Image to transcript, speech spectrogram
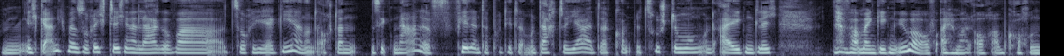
ähm, ich gar nicht mehr so richtig in der Lage war zu reagieren und auch dann Signale fehlinterpretiert habe und dachte, ja, da kommt eine Zustimmung und eigentlich war mein Gegenüber auf einmal auch am Kochen.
